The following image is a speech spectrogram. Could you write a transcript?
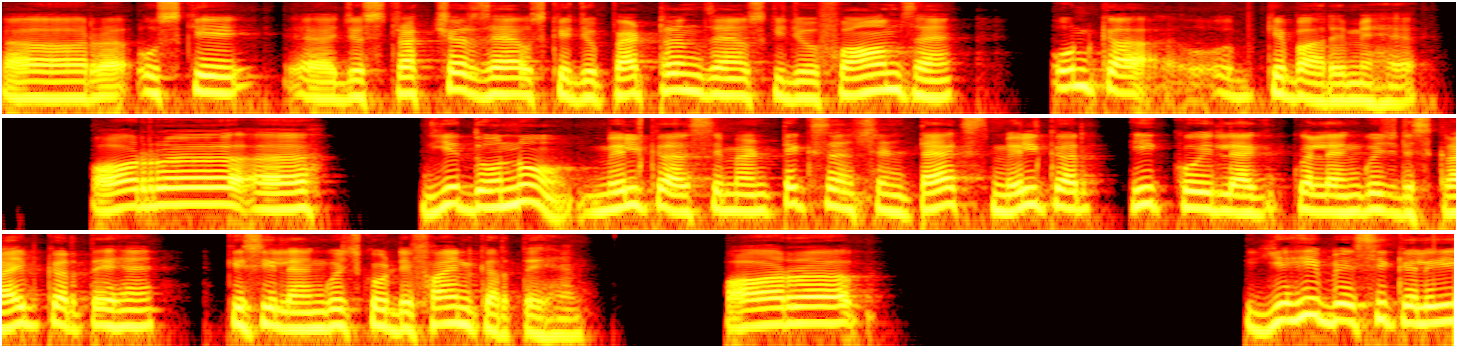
और उसके जो स्ट्रक्चर्स हैं, उसके जो पैटर्न्स हैं, उसकी जो फॉर्म्स हैं, उनका, के बारे में है। और ये दोनों मिलकर सिमेंटिक्स एंड सिंटैक्स मिलकर ही कोई लैंग्वेज डिस्क्राइब करते हैं, किसी लैंग्वेज को डिफ़ाइन करते हैं। और, यही बेसिकली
